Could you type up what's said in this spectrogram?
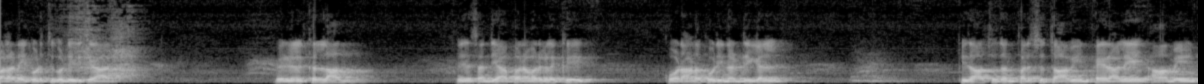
பலனை கொடுத்து கொண்டிருக்கிறார். இவர்களுக்கெல்லாம் புனித சந்தியாப்பர் அவர்களுக்கு கோடான கோடி நன்றிகள். பிதாசுதன் பரிசுத்தாவியின் பெயராலே ஆமேன்.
